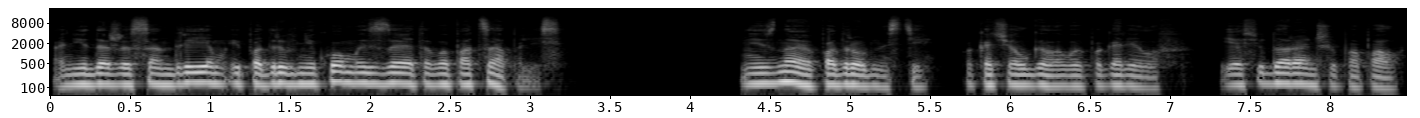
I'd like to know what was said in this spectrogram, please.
Они даже с Андреем и подрывником из-за этого поцапались. «Не знаю подробностей», – покачал головой Погорелов. «Я сюда раньше попал».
